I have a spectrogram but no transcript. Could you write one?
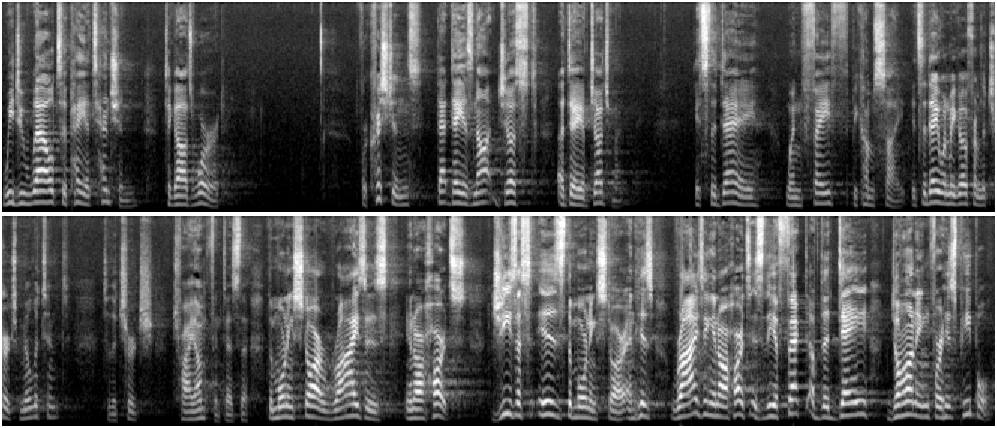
we do well to pay attention to God's word. For Christians, that day is not just a day of judgment, it's the day when faith becomes sight. It's the day when we go from the church militant to the church triumphant as the, the morning star rises in our hearts. Jesus is the morning star, and his rising in our hearts is the effect of the day dawning for his people.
